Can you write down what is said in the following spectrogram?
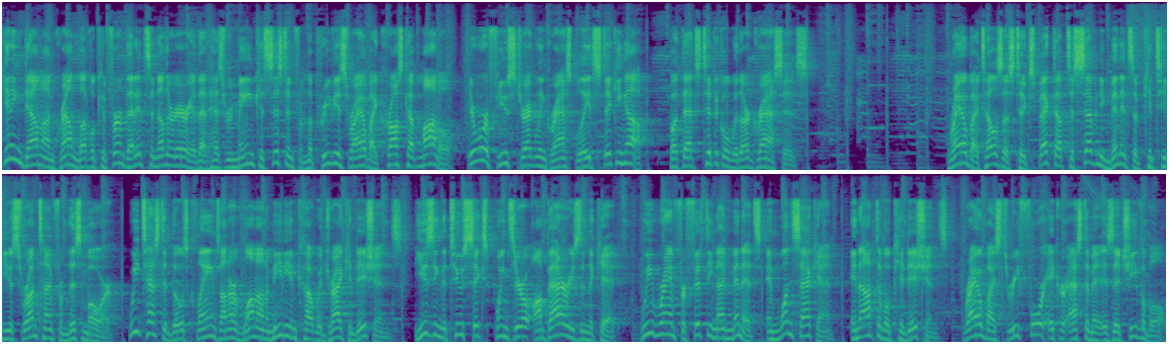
Getting down on ground level confirmed that it's another area that has remained consistent from the previous Ryobi crosscut model. There were a few straggling grass blades sticking up, but that's typical with our grasses. Ryobi tells us to expect up to 70 minutes of continuous runtime from this mower. We tested those claims on our lawn on a medium cut with dry conditions, using the two 6.0 Ah batteries in the kit. We ran for 59 minutes and 1 second. In optimal conditions, Ryobi's 3-4 acre estimate is achievable.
